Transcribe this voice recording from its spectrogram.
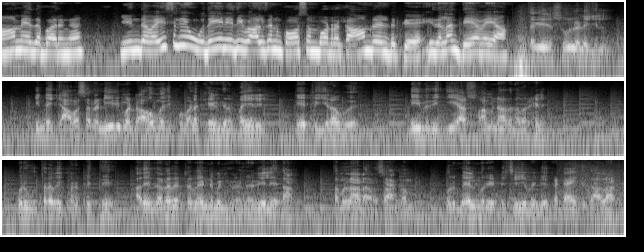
மாமேதை பாருங்க. இந்த வயசுலயும் உதயநிதி வாழ்கன் கோஷம் போடுற காம்ரேல்டுக்கு இதெல்லாம் தேவையா? இத்தகைய சூழ்நிலையில் இன்றைக்கு அவசர நீதிமன்ற அவமதிப்பு வழக்கு என்கிற பெயரில் நேற்று இரவு நீதிபதி ஜி ஆர் சுவாமிநாதன் அவர்கள் ஒரு உத்தரவை பிறப்பித்து அதை நிறைவேற்ற வேண்டும் என்கிற நிலையிலே தான் தமிழ்நாடு அரசாங்கம் ஒரு மேல்முறையீட்டை செய்ய வேண்டிய கட்டாயத்துக்கு ஆளானது.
